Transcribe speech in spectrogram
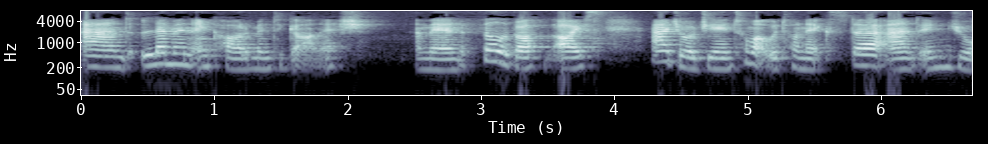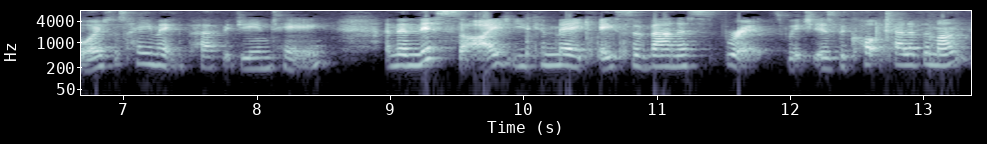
and lemon and cardamom to garnish. And then fill the glass with ice add your gin, top up with tonic, stir and enjoy. So that's how you make the perfect G&T. And then this side, you can make a Savannah Spritz, which is the cocktail of the month.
